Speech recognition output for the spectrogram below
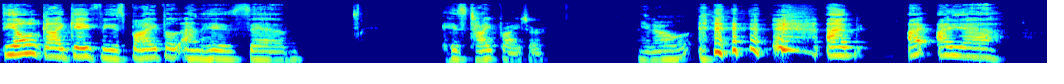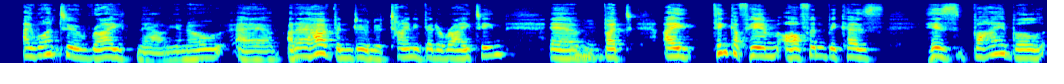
the old guy gave me his Bible and his um, his typewriter, you know, and I I uh, I want to write now, you know, uh, and I have been doing a tiny bit of writing, um, Mhm. but I think of him often because his Bible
